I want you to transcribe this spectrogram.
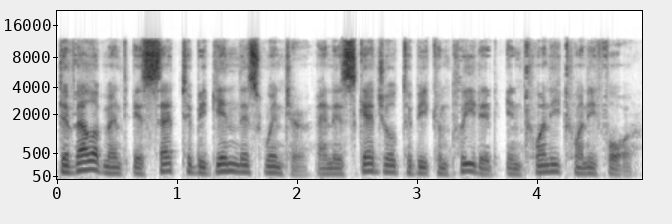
Development is set to begin this winter and is scheduled to be completed in 2024.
